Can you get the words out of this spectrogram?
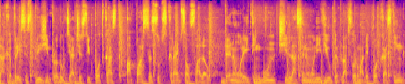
Dacă vrei să sprijin producția acestui podcast, apasă subscribe sau follow, dă-ne un rating bun și lasă-ne un review pe platforma de podcasting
